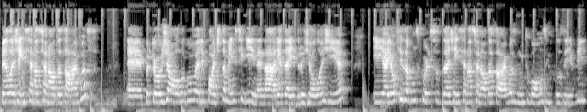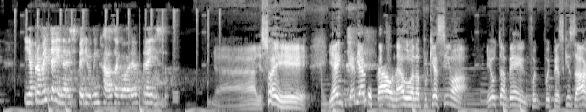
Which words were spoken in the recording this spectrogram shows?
pela Agência Nacional das Águas, é, porque o geólogo ele pode também seguir né, na área da hidrogeologia. E aí eu fiz alguns cursos da Agência Nacional das Águas, muito bons, inclusive, e aproveitei né, esse período em casa agora para isso. Ah, isso aí! E é, e é legal, né, Luana? Porque assim, ó, eu também fui, fui pesquisar,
